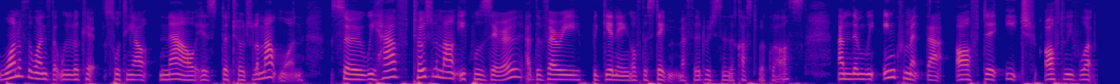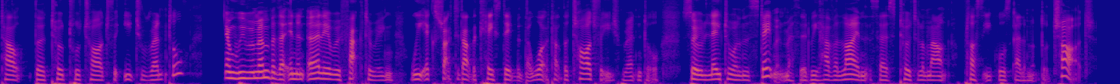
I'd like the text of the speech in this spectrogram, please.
one of the ones that we look at sorting out now is the total amount one. So we have total amount equals zero at the very beginning of the statement method, which is in the customer class. And then we increment that after each, after we've worked out the total charge for each rental. And we remember that in an earlier refactoring, we extracted out the case statement that worked out the charge for each rental. So later on in the statement method, we have a line that says total amount plus equals element dot charge.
